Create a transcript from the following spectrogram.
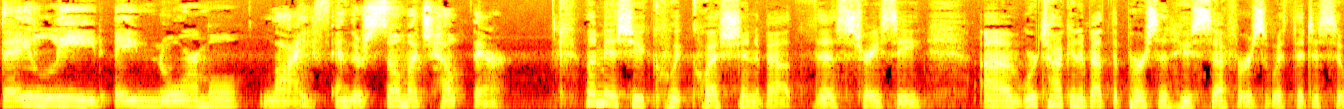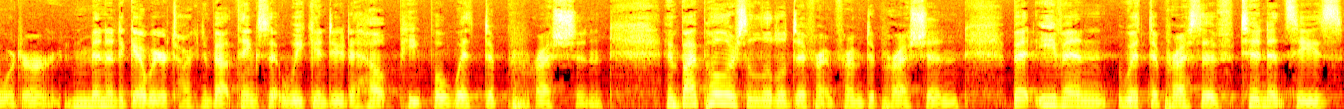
they lead a normal life, and there's so much help there. Let me ask you a quick question about this, Tracy. Um, we're talking about the person who suffers with the disorder. A minute ago, we were talking about things that we can do to help people with depression. And bipolar is a little different from depression, but even with depressive tendencies,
